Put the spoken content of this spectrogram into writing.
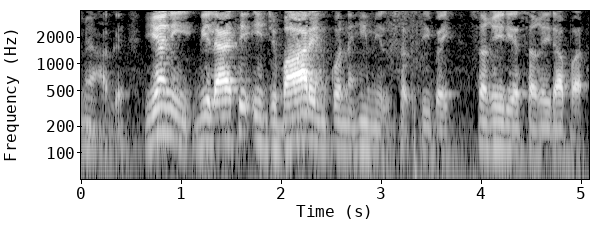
में आ गई। यानी विलायत इजबार इनको नहीं मिल सकती भाई, सगीर या सगीरा पर।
